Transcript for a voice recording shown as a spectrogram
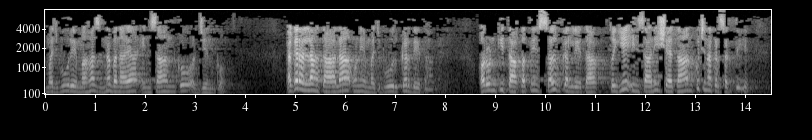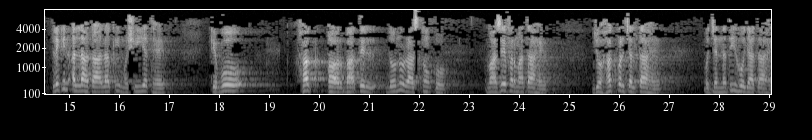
مجبور محض نہ بنایا انسان کو اور جن کو۔ اگر اللہ تعالی انہیں مجبور کر دیتا اور ان کی طاقتیں سلب کر لیتا تو یہ انسانی شیطان کچھ نہ کر سکتے لیکن اللہ تعالی کی مشیت ہے کہ وہ حق اور باطل دونوں راستوں کو واضح فرماتا ہے۔ جو حق پر چلتا ہے، وہ جنتی ہو جاتا ہے۔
